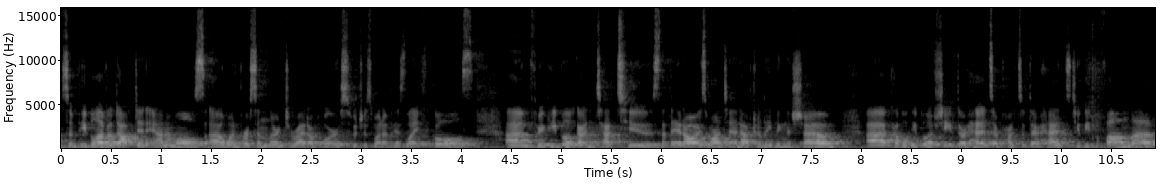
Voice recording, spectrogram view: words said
some people have adopted animals. Uh, one person learned to ride a horse, which is one of his life goals. Um, three people have gotten tattoos that they had always wanted after leaving the show. Uh, a couple people have shaved their heads or parts of their heads. Two people fall in love.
